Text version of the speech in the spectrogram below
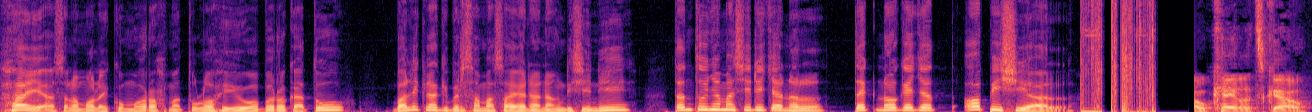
Hai, assalamualaikum warahmatullahi wabarakatuh. Balik lagi bersama saya Nanang di sini. Tentunya masih di channel Tekno Gadget Official. Okay, let's go.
